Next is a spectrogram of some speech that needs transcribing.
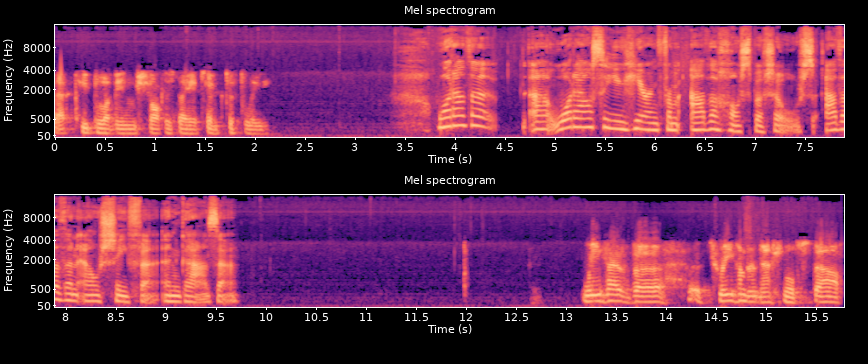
that people are being shot as they attempt to flee. What other uh, what else are you hearing from other hospitals other than Al Shifa in Gaza? We have uh, 300 national staff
